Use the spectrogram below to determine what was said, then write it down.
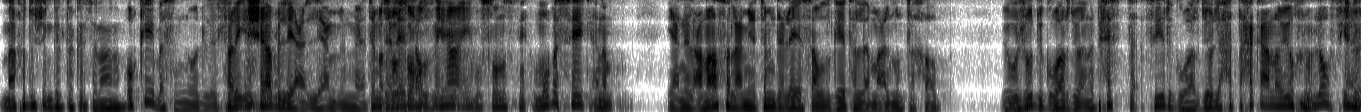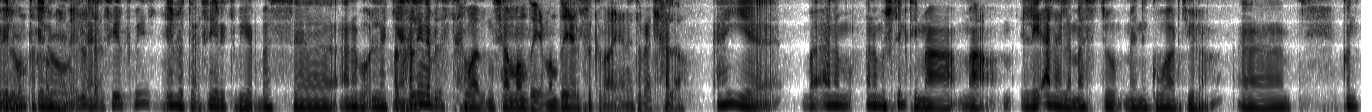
ما أخذوش إنجلترا كأس العالم okay بس إنه الفريق الشاب اللي اللي عم معتمد بس عليه وصلوا نص نهائي. وصلوا نص نهائي مو بس هيك أنا يعني العناصر اللي عم يعتمد عليها ساوث جيت هلأ مع المنتخب بوجود جوارديولا أنا بحس تأثير جوارديولا حتى حكى عنه يوخن لوف يعني إله- بالمنتخب إله- يعني له. تأثير كبير له تأثير كبير بس آه، أنا بقول لك بس يعني خلينا بالاستحواذ مشان ما نضيع ما نضيع الفكرة يعني تبعت الحلقة هي أنا أنا مشكلتي مع مع اللي أنا لمسته من جوارديولا آه كنت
